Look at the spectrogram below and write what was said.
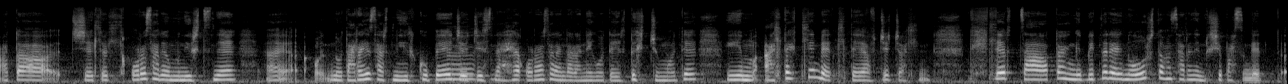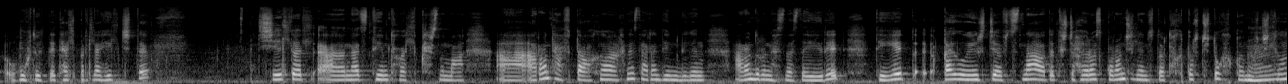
одоо жишээлбэл 3 сарын өмнө ирцнээ нүү дараагийн сард нь ирэхгүй байж ижсэн ахаа 3 сарын дараа нэг удаа ирдэг ч юм уу те ийм алдагдлын байдалтай явж иж болно. Тэгэхээр за одоо ингээд бид нар яг нөө өөрсдөө сарын нэмэх шиг бас ингээд хүүхдүүдэд тайлбарлаа хэлждэг. Жишээлбэл наад тийм тохиолдол гарсан байгаа 15 та охин анхны сарын тэмдэг нь 14 наснаас ирээд тэгээд гайгүй ирж явцснаа одоо тэг чи 2-оос 3 жилийн дотор тогтворчдөг байхгүй мөчлөө.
